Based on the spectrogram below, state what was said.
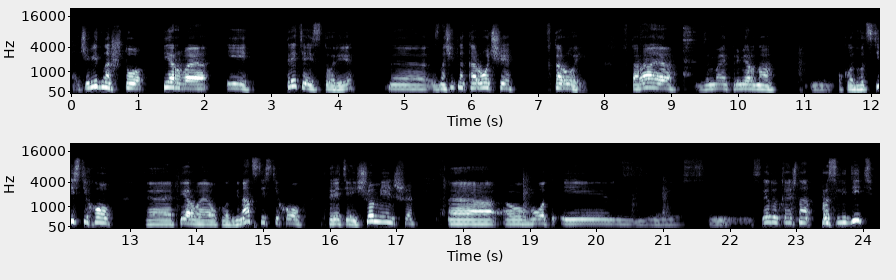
очевидно, что первая и третья истории значительно короче второй. Вторая занимает примерно около 20 стихов, Э, первая около 12 стихов, третья еще меньше. Э, вот, и следует, конечно, проследить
